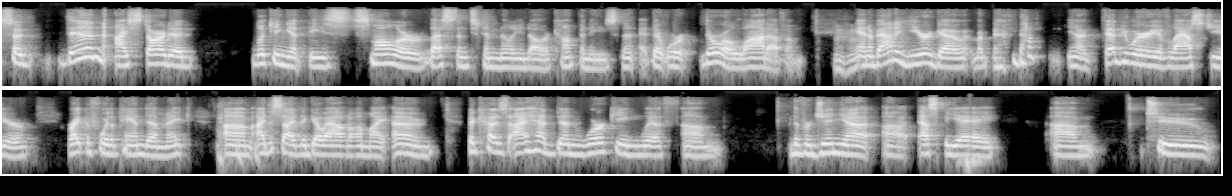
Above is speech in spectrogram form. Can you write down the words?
so then I started looking at these smaller, less than $10 million companies that, that were, there were a lot of them. Mm-hmm. And about a year ago, about, you know, February of last year, right before the pandemic, um, I decided to go out on my own because I had been working with um, the Virginia uh, SBA um, to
